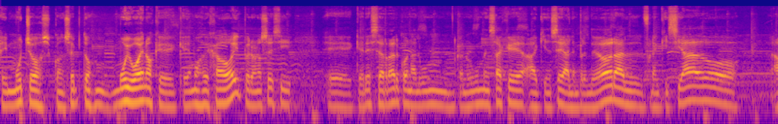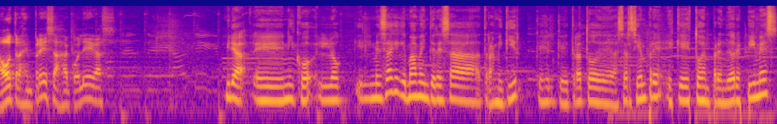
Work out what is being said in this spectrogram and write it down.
hay muchos conceptos muy buenos que hemos dejado hoy, pero no sé si eh, ¿Querés cerrar con algún, con algún mensaje a quien sea, al emprendedor, al franquiciado, a otras empresas, a colegas? Mira, eh, Nico, el mensaje que más me interesa transmitir, que es el que trato de hacer siempre, es que estos emprendedores pymes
